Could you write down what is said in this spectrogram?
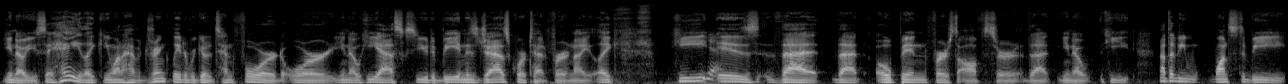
you know you say, hey, like you want to have a drink later? We go to Ten Forward, or you know, he asks you to be in his jazz quartet for a night. Like he Yeah. is that that open first officer that you know he not that he wants to be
